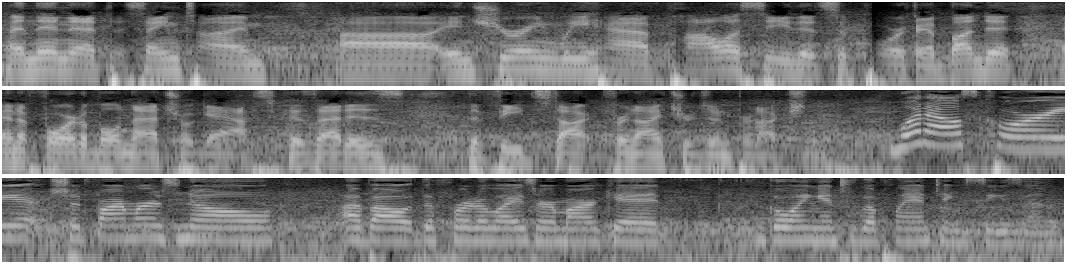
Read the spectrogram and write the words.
and then at the same time, uh, ensuring we have policy that supports abundant and affordable natural gas, because that is the feedstock for nitrogen production. What else, Corey, should farmers know about the fertilizer market going into the planting season?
